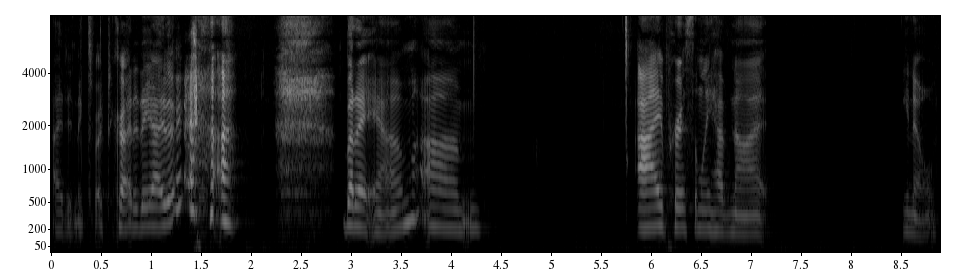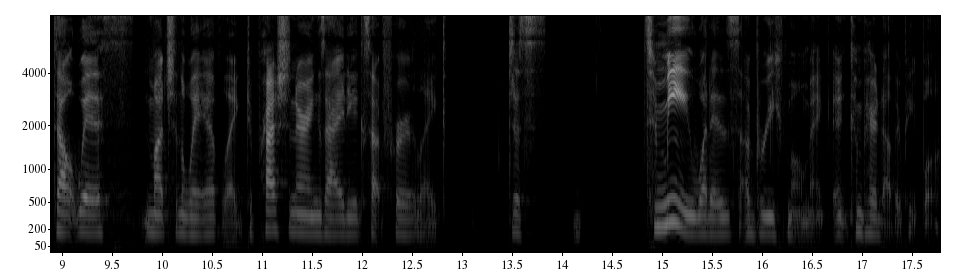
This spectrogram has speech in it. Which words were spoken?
I didn't expect to cry today either, but I am. Um, I personally have not, you know, dealt with much in the way of like depression or anxiety, except for like just to me, what is a brief moment compared to other people.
